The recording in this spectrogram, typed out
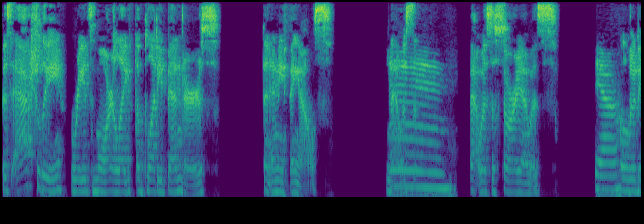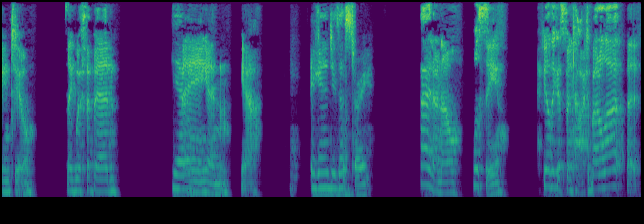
this actually reads more like the Bloody Benders than anything else. And that was Mm, that was the story I was yeah. alluding to, like with the bed Yeah. thing, and yeah, Are you gonna do that story? I don't know. We'll see. I feel like it's been talked about a lot, but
